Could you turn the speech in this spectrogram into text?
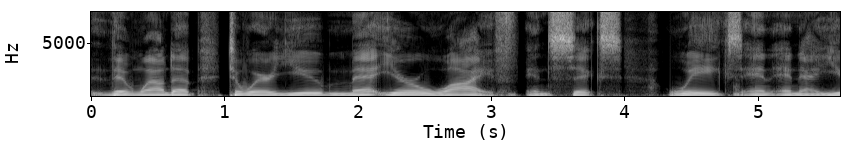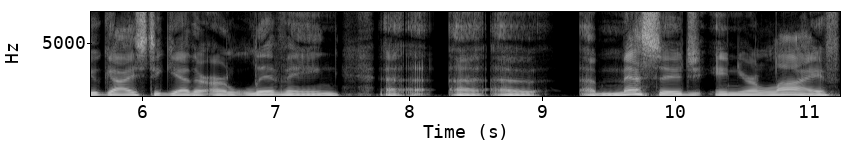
then wound up to where you met your wife in six weeks, and and now you guys together are living a a, a, a message in your life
